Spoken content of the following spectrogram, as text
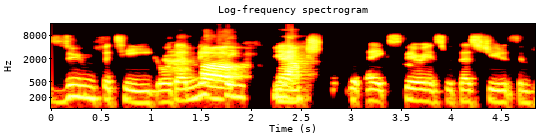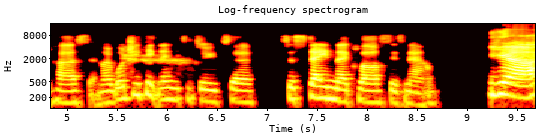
Zoom fatigue, or they're oh, missing uh, yeah. that they experienced with their students in person? Like, what do you think they need to do to sustain their classes now? Yeah,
